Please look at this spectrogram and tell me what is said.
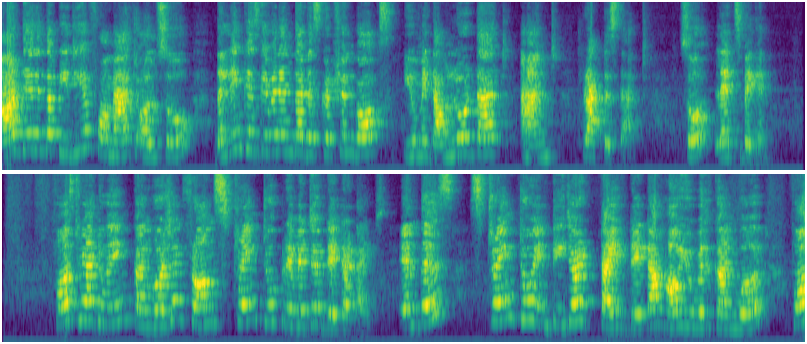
are there in the PDF format also. The link is given in the description box. You may download that and practice that. So let's begin. First we are doing conversion from string to primitive data types. In this string to integer type data how you will convert. For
